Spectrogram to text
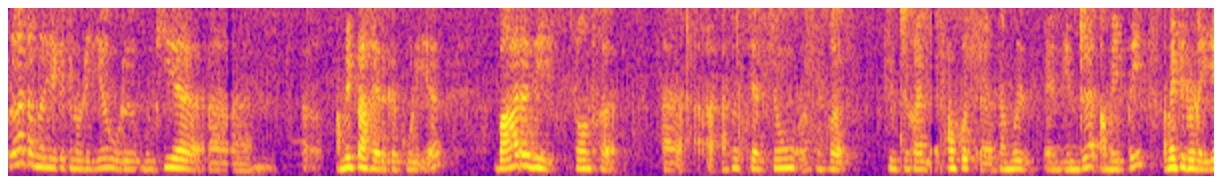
உலக தமிழர் இயக்கத்தினுடைய ஒரு முக்கிய அமைப்பாக இருக்கக்கூடிய பாரதி சோன்ற அசோசியேஷன் சோன்ற கல்ச்சுரல் ஃப்ராங்கோ தமிழ் என்கின்ற அமைப்பை அமைப்பினுடைய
